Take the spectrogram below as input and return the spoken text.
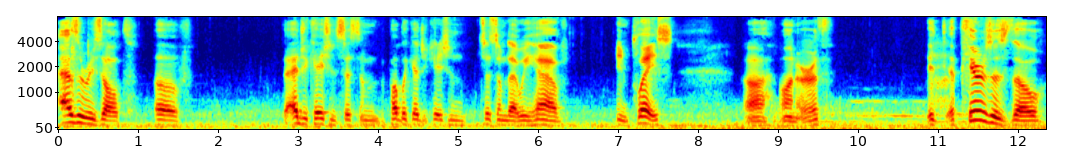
As a result of the education system, the public education system that we have in place uh, on Earth, it appears as though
